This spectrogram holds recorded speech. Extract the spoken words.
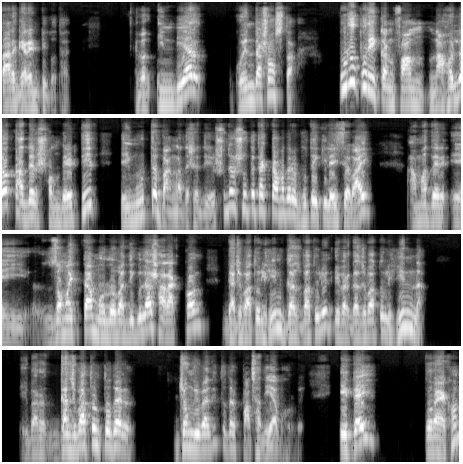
তার গ্যারান্টি কোথায়? এবং ইন্ডিয়ার গোয়েন্দা সংস্থা পুরোপুরি কনফার্ম না হলেও তাদের সন্দেহের তীর এই মুহূর্তে বাংলাদেশে দিয়ে শুধু শুতে থাকতে আমাদের ভূতে কিলাইছে ভাই? আমাদের এই জমাইত্যা মৌলবাদী গুলা সারাক্ষণ গাজবাতুল হিন গাজবাতুল এবার গাজবাতুল হিন না। এবার গাজবাতুল তোদের জঙ্গিবাদী তোদের পাছা দিয়া ভরবে। এটাই তোরা এখন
